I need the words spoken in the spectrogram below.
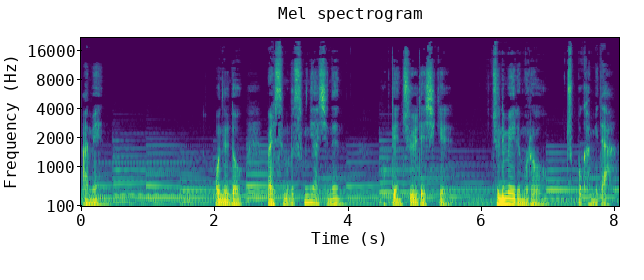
아멘. 오늘도 말씀으로 승리하시는 복된 주일 되시길 주님의 이름으로 축복합니다.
